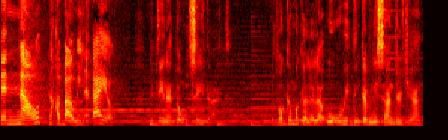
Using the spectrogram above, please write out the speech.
Then now, nakabawi na tayo. Bettina, don't say that. At huwag kang mag-alala, uuwi din kami ni Sander dyan.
